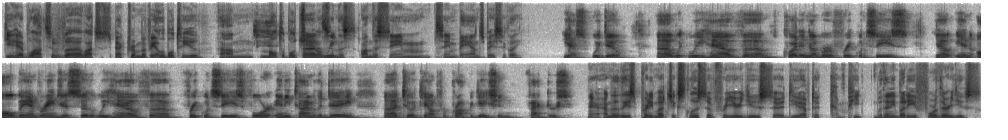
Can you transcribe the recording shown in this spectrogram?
Do you have lots of uh, lots of spectrum available to you? Um, multiple channels we- in this on the same same bands, basically. Yes, we do. Uh, we, we have um quite a number of frequencies, you know, in all band ranges, so that we have uh, frequencies for any time of the day uh, to account for propagation factors. Yeah, and are these pretty much exclusive for your use? Uh, do you have to compete with anybody for their use?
